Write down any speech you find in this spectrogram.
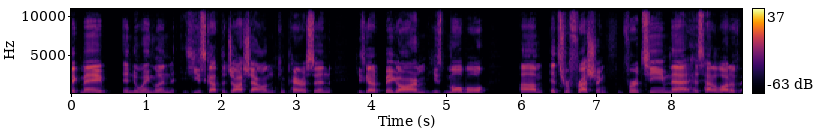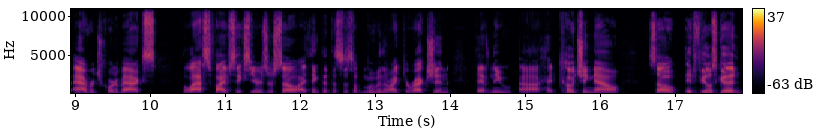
Drake Maye in New England, he's got the Josh Allen comparison. He's got a big arm. He's mobile. Um, it's refreshing for a team that has had a lot of average quarterbacks the last five, six years or so. I think that this is a move in the right direction. They have new uh, head coaching now. So it feels good.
